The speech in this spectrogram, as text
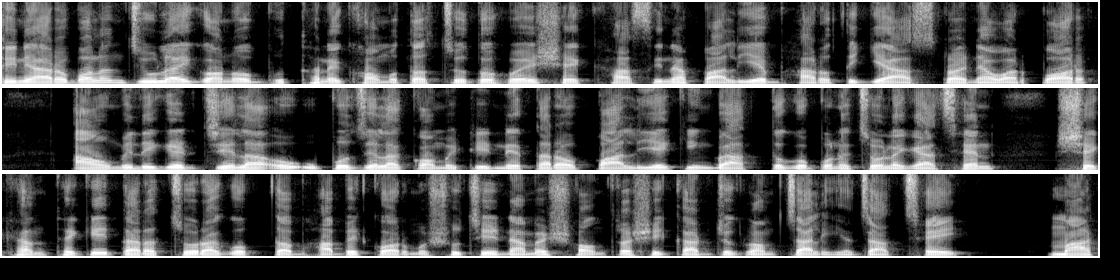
তিনি আরও বলেন, জুলাই গণ অভ্যুত্থানে ক্ষমতাচ্যুত হয়ে শেখ হাসিনা পালিয়ে ভারতে গিয়ে আশ্রয় নেওয়ার পর আওয়ামী লীগের জেলা ও উপজেলা কমিটির নেতারাও পালিয়ে কিংবা আত্মগোপনে চলে গেছেন। সেখান থেকেই তারা চোরাগোপ্তাভাবে কর্মসূচির নামে সন্ত্রাসী কার্যক্রম চালিয়ে যাচ্ছে। মাঠ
